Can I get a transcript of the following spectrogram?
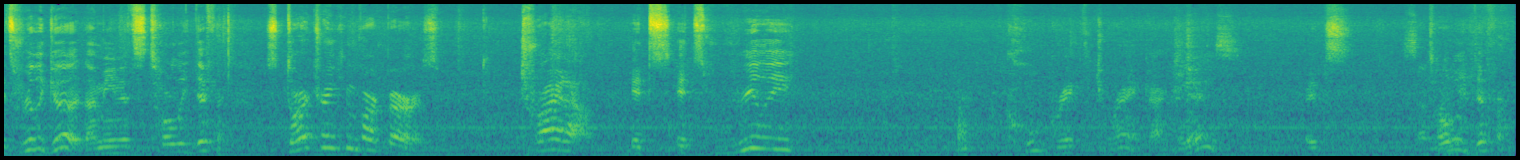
it's really good. I mean, it's totally different. Start drinking Barberas. Try it out. It's it's really cool grape to drink. Actually, It is. It's totally different.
